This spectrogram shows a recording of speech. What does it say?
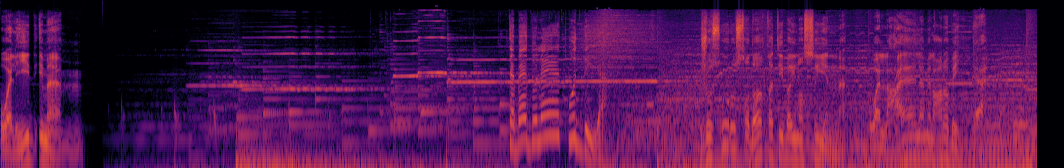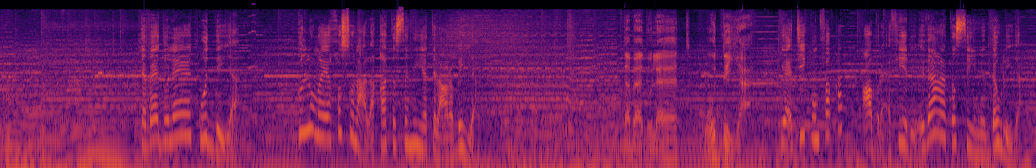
وليد إمام. تبادلات ودية. جسور الصداقة بين الصين والعالم العربي. تبادلات ودية. كل ما يخص العلاقات الصينية العربية. تبادلات ودية. يأتيكم فقط عبر أثير إذاعة الصين الدولية.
